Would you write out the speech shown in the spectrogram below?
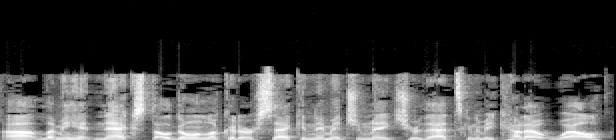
Uh, let me hit next. I'll go and look at our second image and make sure that's going to be cut out well.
